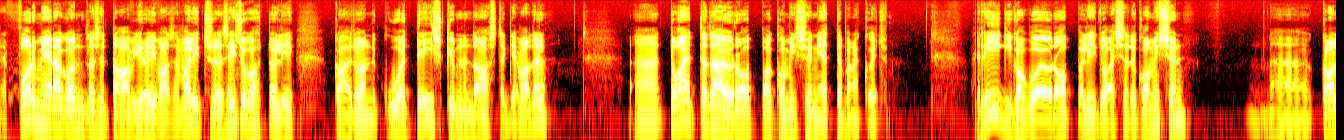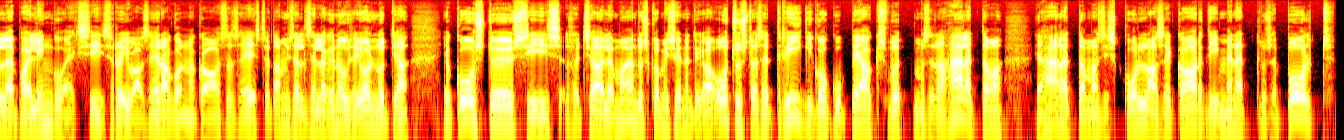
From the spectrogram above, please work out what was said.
reformierakondlase Taavi Rõivase valitsuse seisukoht oli kahe tuhande kuueteistkümnenda aasta kevadel äh, toetada Euroopa Komisjoni ettepanekuid. riigikogu Euroopa Liidu asjade komisjon Äh, Kalle Pallingu ehk siis Rõivase erakonnakaaslase eestvedamisel sellega nõus ei olnud ja, ja koostöös siis Sotsiaal- ja Majanduskomisjonidega otsustas, et Riigikogu peaks võtma seda hääletama ja hääletama siis kollase kaardi menetluse poolt,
